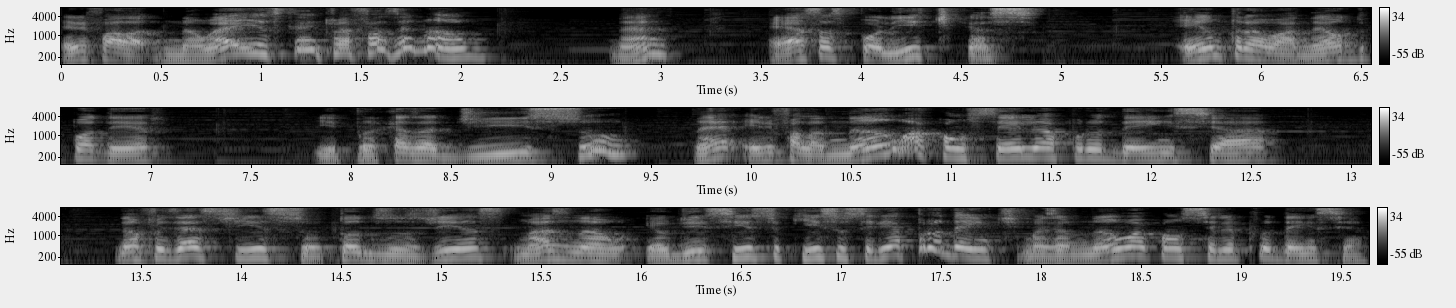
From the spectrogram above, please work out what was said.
Ele fala: não é isso que a gente vai fazer, não. Né? Essas políticas entra o anel do poder. E por causa disso, né, ele fala: não aconselho a prudência. Não fizeste isso todos os dias, mas não. Eu disse isso que isso seria prudente, mas eu não aconselho a prudência.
